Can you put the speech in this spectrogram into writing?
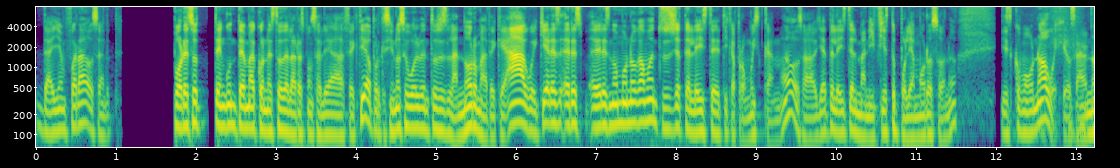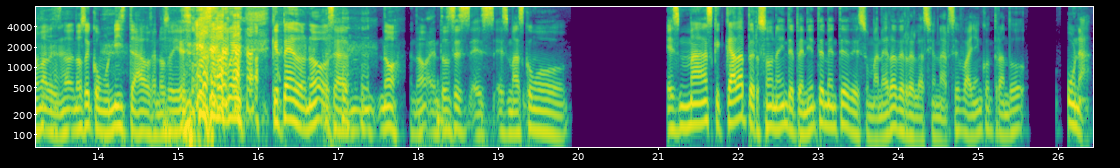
de ahí en fuera, o sea, por eso tengo un tema con esto de la responsabilidad afectiva, porque si no se vuelve entonces la norma de que, ah, güey, quieres, eres, eres no monógamo, entonces ya te leíste ética promiscua, ¿no? O sea, ya te leíste el manifiesto poliamoroso, ¿no? Y es como, no, güey, o sea, no mames, no, no soy comunista, o sea, no soy eso, güey, ¿qué pedo, no? O sea, no, ¿no? Entonces es, es más como, es más que cada persona, independientemente de su manera de relacionarse, vaya encontrando una,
